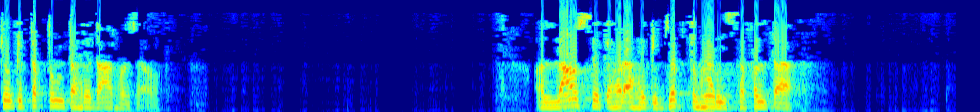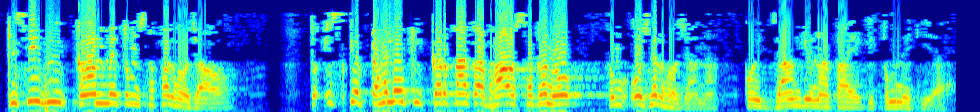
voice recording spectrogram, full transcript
क्योंकि तब तुम पहरेदार हो जाओगे। अल्लाह से कह रहा है कि जब तुम्हारी सफलता किसी भी काम में तुम सफल हो जाओ तो इसके पहले कि कर्ता का भाव सघन हो, तुम ओझल हो जाना। कोई जान भी ना पाए कि तुमने किया है।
